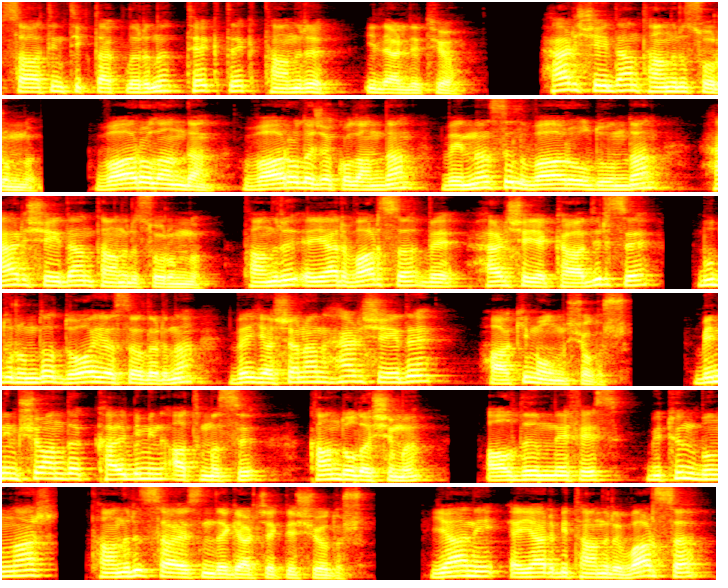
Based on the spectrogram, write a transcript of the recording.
saatin tiktaklarını tek tek Tanrı ilerletiyor. Her şeyden Tanrı sorumlu. Var olandan, var olacak olandan ve nasıl var olduğundan her şeyden Tanrı sorumlu. Tanrı eğer varsa ve her şeye kadirse bu durumda doğa yasalarına ve yaşanan her şeye de hakim olmuş olur. Benim şu anda kalbimin atması, kan dolaşımı, aldığım nefes, bütün bunlar Tanrı sayesinde gerçekleşiyordur. Yani eğer bir Tanrı varsa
